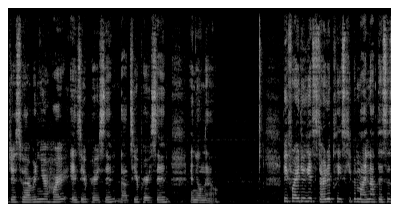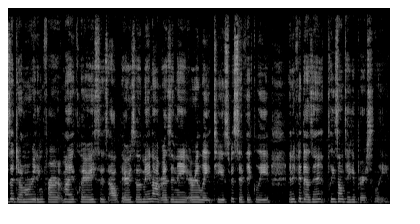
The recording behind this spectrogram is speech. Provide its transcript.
Just whoever in your heart is your person, that's your person, and you'll know. Before I do get started, please keep in mind that this is a general reading for my Aquariuses out there, so it may not resonate or relate to you specifically, and if it doesn't, please don't take it personally.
